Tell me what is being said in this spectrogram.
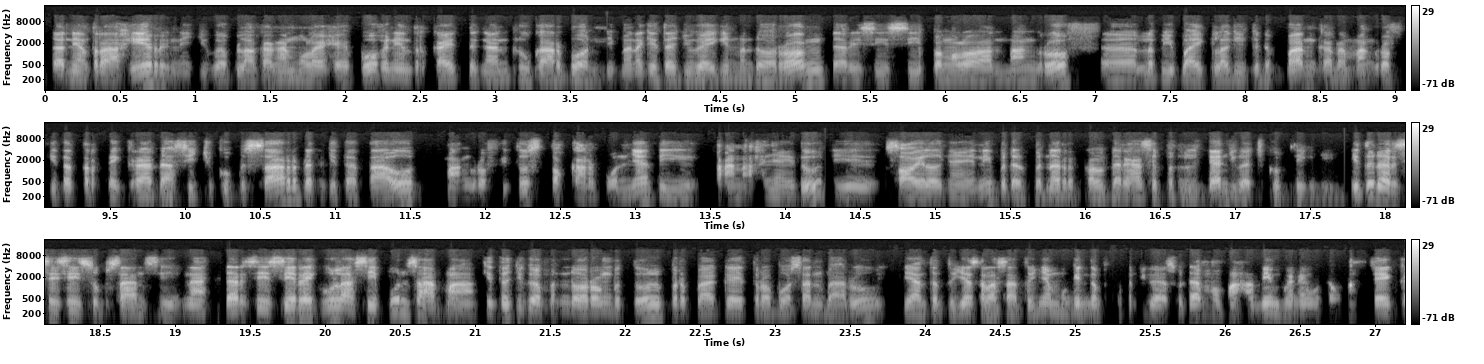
dan yang terakhir ini juga belakangan mulai heboh ini yang terkait dengan blue carbon di mana kita juga ingin mendorong dari sisi pengelolaan mangrove eh, lebih baik lagi ke depan karena mangrove kita terdegradasi cukup besar dan kita tahu mangrove itu stok karbonnya di tanahnya itu di soilnya ini benar-benar kalau dari hasil penelitian juga cukup tinggi. Itu dari sisi substansi. Nah, dari sisi regulasi pun sama. Kita juga mendorong betul berbagai terobosan baru yang tentunya salah satunya mungkin teman-teman juga sudah memahami mengenai undang-undang CK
